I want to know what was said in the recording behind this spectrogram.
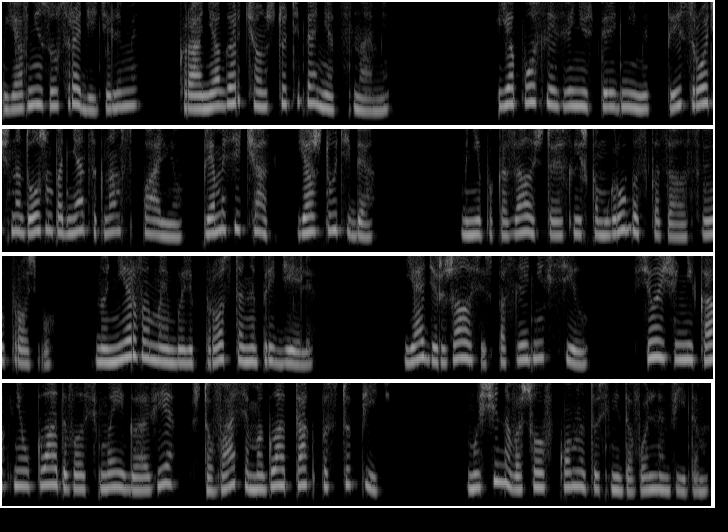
«Я внизу с родителями. Крайне огорчен, что тебя нет с нами. Я после извинюсь перед ними. Ты срочно должен подняться к нам в спальню. Прямо сейчас. Я жду тебя. Мне показалось, что я слишком грубо сказала свою просьбу, но нервы мои были просто на пределе. Я держалась из последних сил. Все еще никак не укладывалось в моей голове, что Вася могла так поступить. Мужчина вошел в комнату с недовольным видом.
